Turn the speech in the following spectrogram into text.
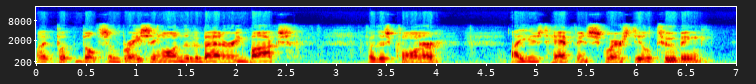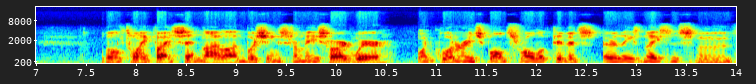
I put built some bracing onto the battery box for this corner. I used half inch square steel tubing little 25 cent nylon bushings from Ace Hardware, one quarter inch bolts for all the pivots. Everything's nice and smooth.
